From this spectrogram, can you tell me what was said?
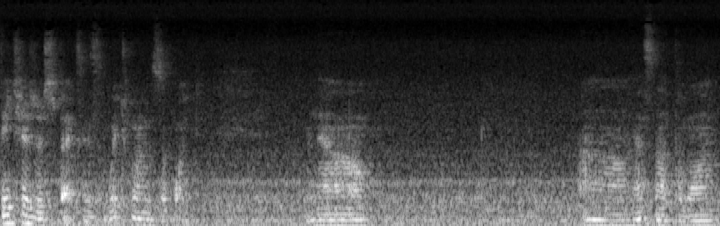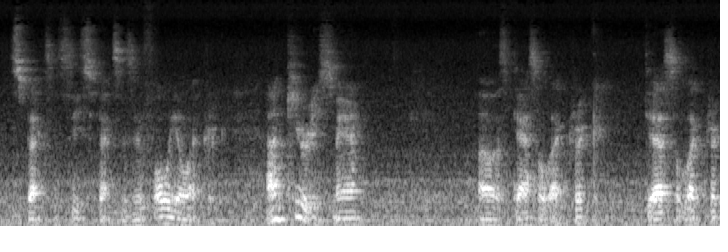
Features or specs? Is which one is the point? No. Oh, that's not the one. Specs. Let's see specs. Is it fully electric? I'm curious, man. Oh, it's gas electric, gas electric,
